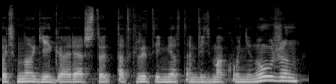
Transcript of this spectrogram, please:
Хоть многие говорят, что этот открытый мир там Ведьмаку не нужен, э,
